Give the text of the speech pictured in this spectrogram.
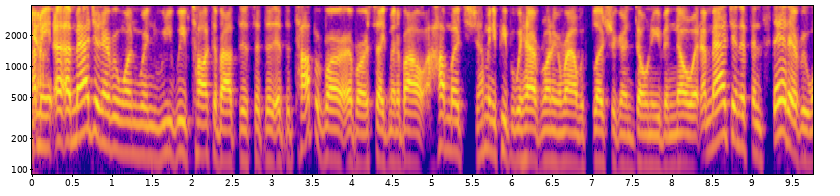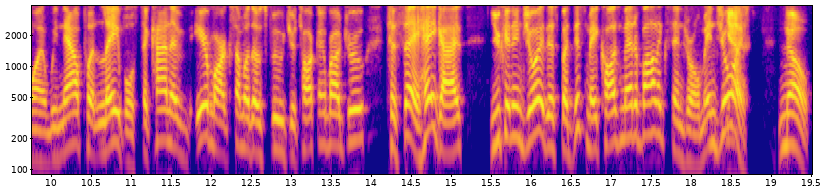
Yeah. I mean, imagine everyone when we we've talked about this at the at the top of our of our segment about how much how many people we have running around with blood sugar and don't even know it. Imagine if instead everyone we now put labels to kind of earmark some of those foods you're talking about, Drew, to say, hey guys, you can enjoy this, but this may cause metabolic syndrome. Enjoy. Yes. No,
